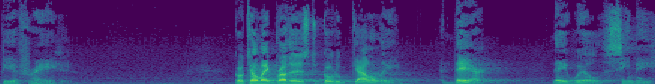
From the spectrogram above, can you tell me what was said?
be afraid. Go tell my brothers to go to Galilee, and there they will see me.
